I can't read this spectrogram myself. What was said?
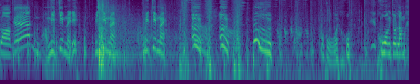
หล่อเกิน เอามีดจิ้มหน่อยดิ มีดจิ้มหน่อย มีดจิ้มหน่อยเออเออเออโอ้โห ควงจนลำค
